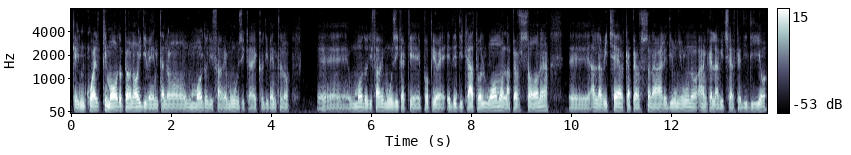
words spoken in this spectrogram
che in qualche modo per noi diventano un modo di fare musica, ecco, diventano eh, un modo di fare musica che proprio è, è dedicato all'uomo, alla persona, eh, alla ricerca personale di ognuno, anche alla ricerca di Dio,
